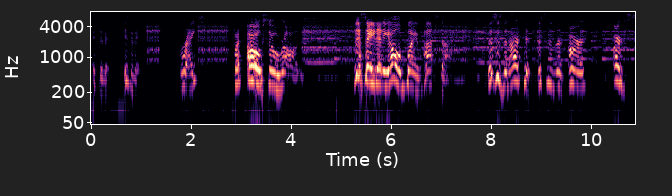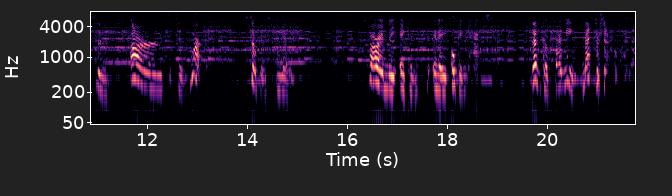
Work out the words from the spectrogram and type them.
Isn't it? Isn't it? Right? But oh so wrong! This ain't any old plain pasta. This is an art this is an art artisan artisan's work. Soaking spaghetti. Firmly aching in a oaken cask. Then cooked by me, Master Chef Papyrus.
